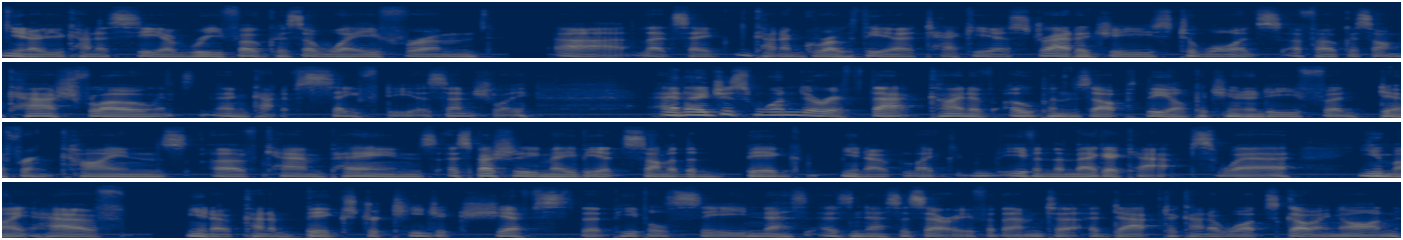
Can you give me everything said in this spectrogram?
you know, you kind of see a refocus away from uh, let's say, kind of growthier, techier strategies towards a focus on cash flow and, and kind of safety, essentially. And I just wonder if that kind of opens up the opportunity for different kinds of campaigns, especially maybe at some of the big, you know, like even the mega caps, where you might have, you know, kind of big strategic shifts that people see ne- as necessary for them to adapt to kind of what's going on.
